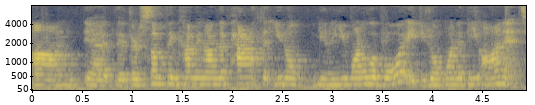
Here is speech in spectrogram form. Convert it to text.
Um, yeah, there's something coming on the path that you don't, you know, you want to avoid. You don't want to be on it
